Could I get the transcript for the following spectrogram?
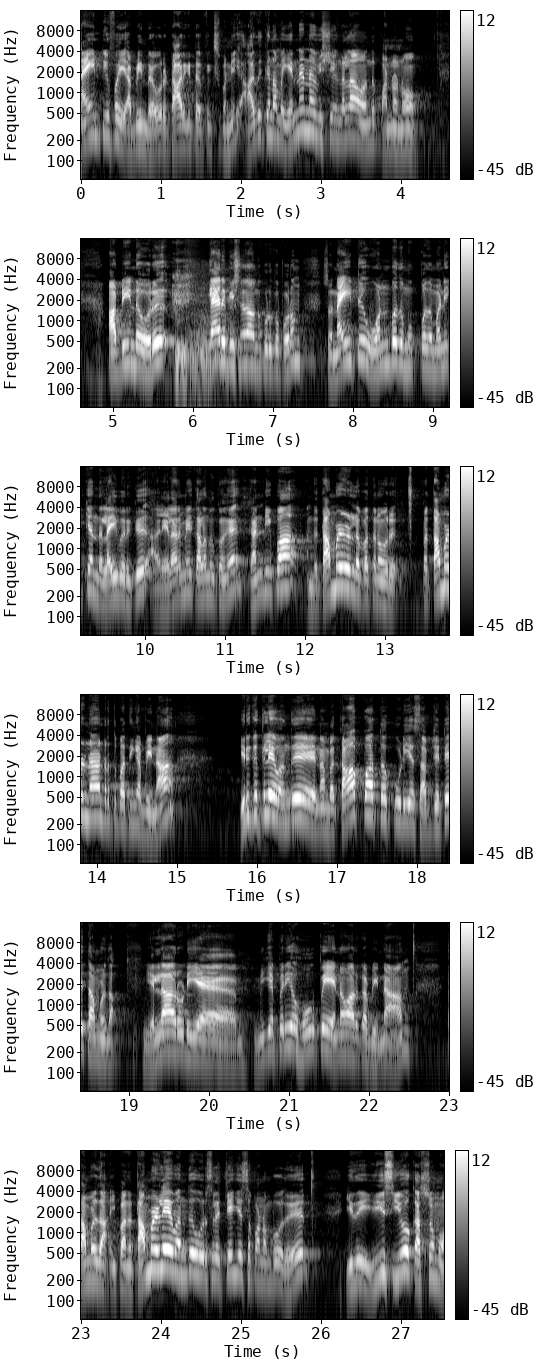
நைன்ட்டி ஃபைவ் அப்படின்ற ஒரு டார்கெட்டை ஃபிக்ஸ் பண்ணி அதுக்கு நம்ம என்னென்ன விஷயங்கள்லாம் வந்து பண்ணணும்? அப்படின்ற ஒரு கிளாரிஃபிகேஷன் தான் வந்து கொடுக்க போகிறோம் ஸோ நைட்டு ஒன்பது முப்பது மணிக்கு அந்த லைவ் இருக்குது அதில் எல்லாருமே கலந்துக்கோங்க. கண்டிப்பாக அந்த தமிழில் பற்றின ஒரு இப்போ தமிழ்னான்றது பார்த்திங்க அப்படின்னா இருக்கத்திலே வந்து நம்ம காப்பாற்றக்கூடிய சப்ஜெக்டே தமிழ் தான். எல்லாருடைய மிகப்பெரிய ஹோப்பே என்னவாக இருக்குது அப்படின்னா தமிழ் தான். இப்போ அந்த தமிழ்லே வந்து ஒரு சில சேஞ்சஸை பண்ணும்போது இது ஈஸியோ கஷ்டமோ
